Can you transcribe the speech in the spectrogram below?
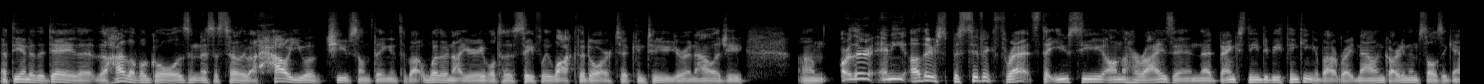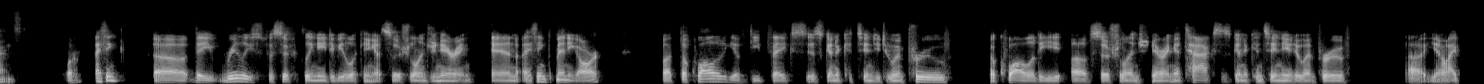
at the end of the day, the, the high level goal isn't necessarily about how you achieve something. It's about whether or not you're able to safely lock the door, to continue your analogy. Um, are there any other specific threats that you see on the horizon that banks need to be thinking about right now and guarding themselves against? I think uh, they really specifically need to be looking at social engineering. And I think many are, but the quality of deepfakes is going to continue to improve. The quality of social engineering attacks is going to continue to improve. Uh, you know, I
